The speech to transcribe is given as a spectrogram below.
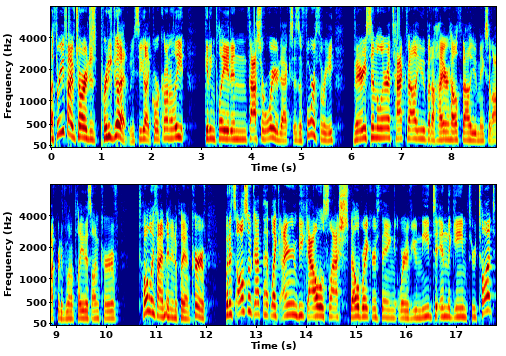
a 3 5 charge is pretty good. We see like Kor'kron Elite getting played in faster warrior decks as a 4 3. Very similar attack value, but a higher health value makes it awkward if you want to play this on curve. Totally fine minion to play on curve. But it's also got that like Ironbeak Owl slash Spellbreaker thing where if you need to end the game through taunt,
